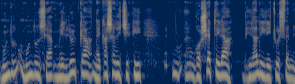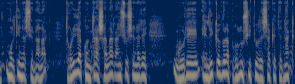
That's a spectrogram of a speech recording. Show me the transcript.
mundu, mundun zehar, milioika nekazari txiki eh, gozetera bidali dituzte multinazionalak, eta hori da kontrasanak, hain zuzen ere, gure elikadura produzitu dezaketenak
